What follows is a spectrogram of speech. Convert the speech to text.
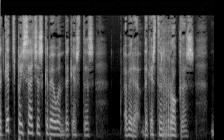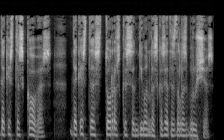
aquests paisatges que veuen d'aquestes a veure, d'aquestes roques, d'aquestes coves, d'aquestes torres que se'n diuen les casetes de les bruixes.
